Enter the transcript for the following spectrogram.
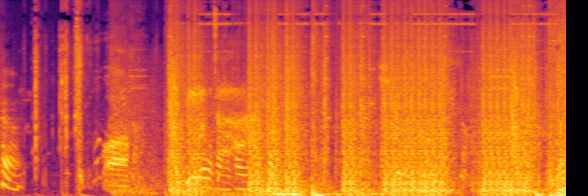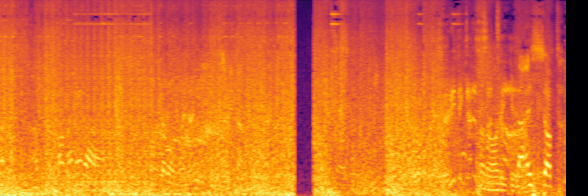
ー。わあ。ヨロさんの顔があ、ダメだ。だろお前何してただ歩いてる。ナイスショット。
